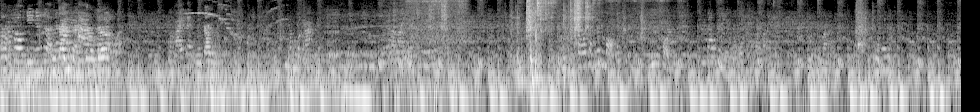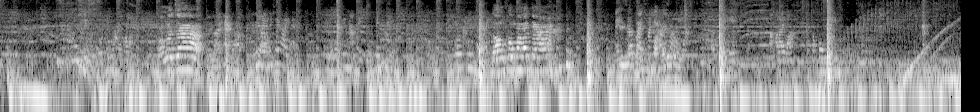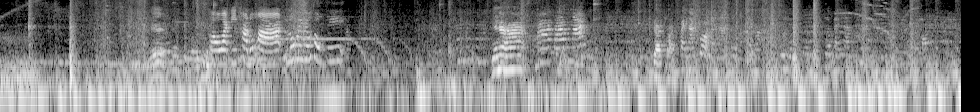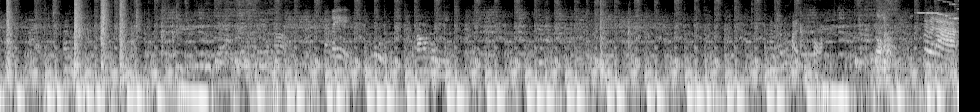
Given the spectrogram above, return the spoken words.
อ้าวกระโปรงยีนยังเหลือมันใกล้ที่ไหนมันใกล้มันใกล้ละไลท์เลยมันใกล้ทั้งหมดละไลท์เลยโต๊ะฉันลืมบอกเลยนี่ขอดไม่ต้องหนีหนูดูให้หน่อยต้องหนีหนูให้หน่อยก่อนพร้อมแล้วจ้า ลองส่งมาแล้วจ้าไอ้เสื้อแฟชั่นขาสายอะโอเคเอาอะไรวะกระโปรงยีนเอ๊ะสวัสดีค่ะลูกค้า ลูกรีวิวส่งฟรีนี่นะฮะ มาตามนัดจัดไปไปนัดก่อนนะนัดเลย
